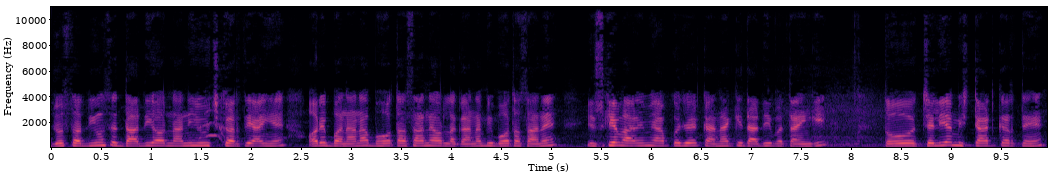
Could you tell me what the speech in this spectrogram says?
जो सदियों से दादी और नानी यूज़ करते आई हैं और ये बनाना बहुत आसान है और लगाना भी बहुत आसान है। इसके बारे में आपको जो है कान्हा की दादी बताएँगी। तो चलिए हम स्टार्ट करते हैं।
